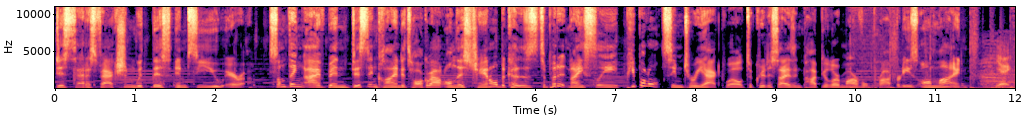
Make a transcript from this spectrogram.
dissatisfaction with this MCU era. Something I've been disinclined to talk about on this channel because, to put it nicely, people don't seem to react well to criticizing popular Marvel properties online. Yikes.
